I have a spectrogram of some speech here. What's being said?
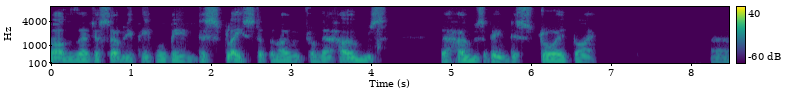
Father, there are just so many people being displaced at the moment from their homes. Their homes are being destroyed by uh,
